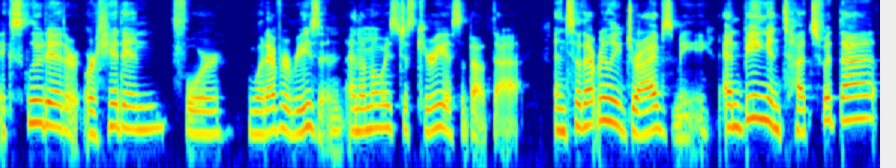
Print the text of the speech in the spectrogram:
excluded or, or hidden for whatever reason. And I'm always just curious about that. And so that really drives me. And being in touch with that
